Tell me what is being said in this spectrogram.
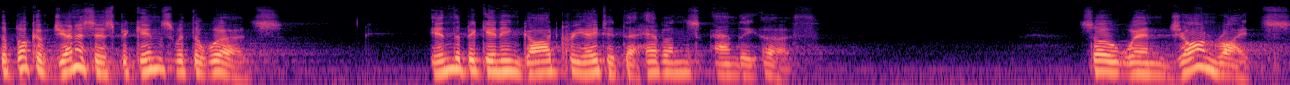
the book of Genesis begins with the words In the beginning, God created the heavens and the earth. So when John writes,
